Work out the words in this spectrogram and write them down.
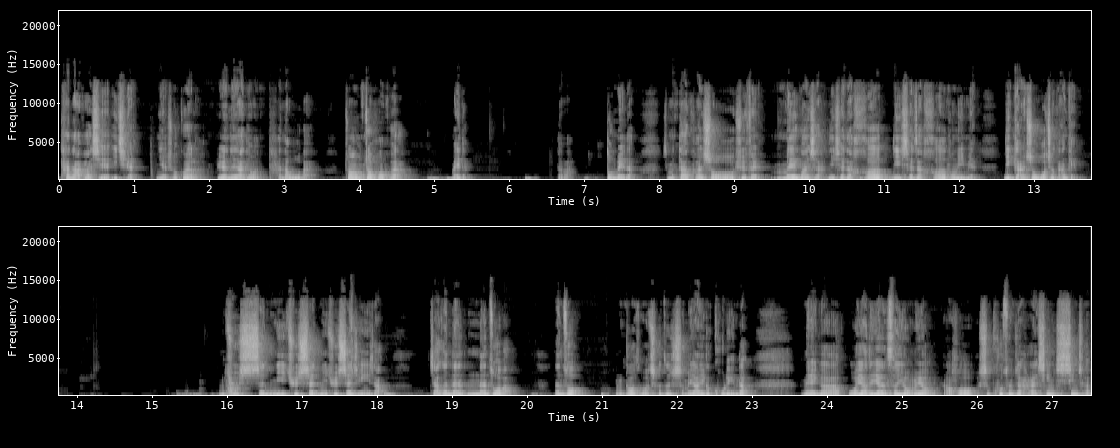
他哪怕写一千，你也说贵了，别人那家店我谈到五百，装装潢费啊，没的，对吧？都没的。什么贷款手续费没关系啊，你写在合你写在合同里面，你敢说我就敢给，你去申你去申你去申请一下。价格能能做吧？能做。你告诉我车子是什么样一个库龄的，那个我要的颜色有没有？然后是库存车还是新新车？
